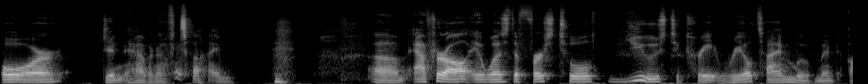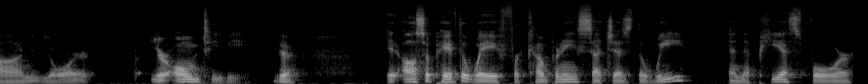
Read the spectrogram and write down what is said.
or didn't have enough time. um, after all, it was the first tool used to create real time movement on your your own TV. Yeah. It also paved the way for companies such as the Wii and the PS4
